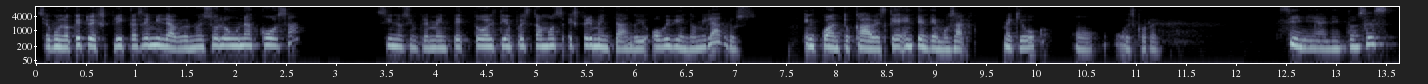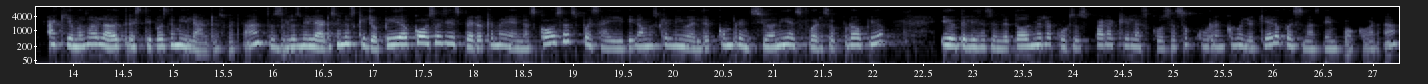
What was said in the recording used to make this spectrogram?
según lo que tú explicas, el milagro no es solo una cosa, sino simplemente todo el tiempo estamos experimentando o viviendo milagros en cuanto cada vez que entendemos algo. ¿Me equivoco o es correcto? Sí, mi Entonces, aquí hemos hablado de tres tipos de milagros, ¿verdad? Entonces, los milagros en los que yo pido cosas y espero que me den las cosas, pues ahí digamos que el nivel de comprensión y esfuerzo propio y de utilización de todos mis recursos para que las cosas ocurran como yo quiero, pues más bien poco, ¿verdad?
